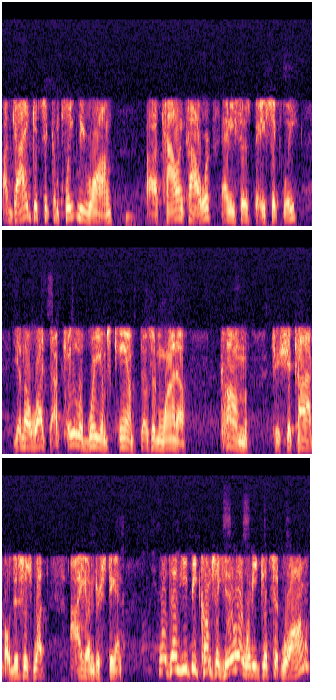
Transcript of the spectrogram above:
a guy gets it completely wrong, uh, Colin Cowherd, and he says basically, you know what, uh, Caleb Williams' camp doesn't want to come to Chicago. This is what I understand. Well, then he becomes a hero when he gets it wrong.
